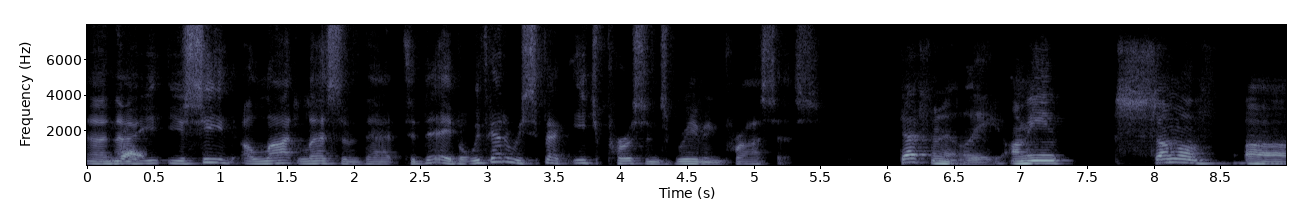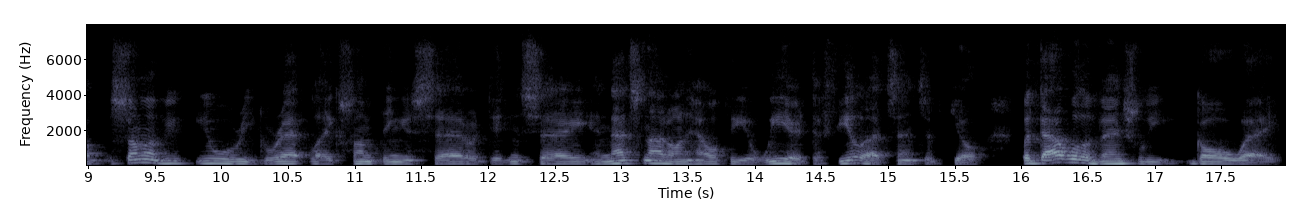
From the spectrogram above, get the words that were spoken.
Uh, now, right. you, you see a lot less of that today, but we've got to respect each person's grieving process. Definitely. I mean, some of uh, some of you, will regret like something you said or didn't say, and that's not unhealthy or weird to feel that sense of guilt. But that will eventually go away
